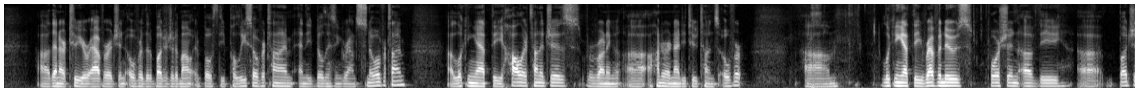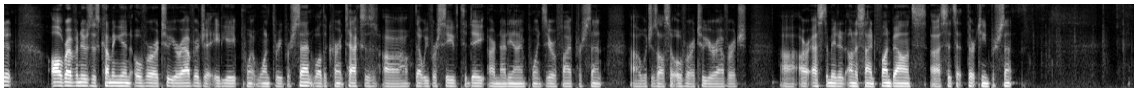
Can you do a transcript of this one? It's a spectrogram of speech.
uh, than our two-year average and over the budgeted amount in both the police overtime and the buildings and grounds snow overtime. Uh, looking at the hauler tonnages, we're running uh, 192 tons over. Um, looking at the revenues portion of the uh, budget, all revenues is coming in over our two-year average at 88.13%, while the current taxes uh, that we've received to date are 99.05%, uh, which is also over our two-year average. Uh, our estimated unassigned fund balance uh, sits at 13%.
